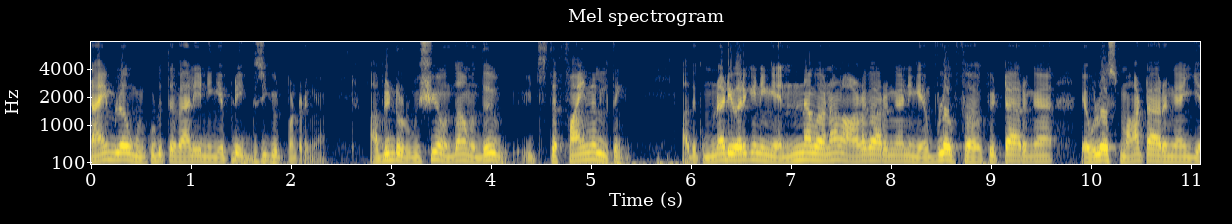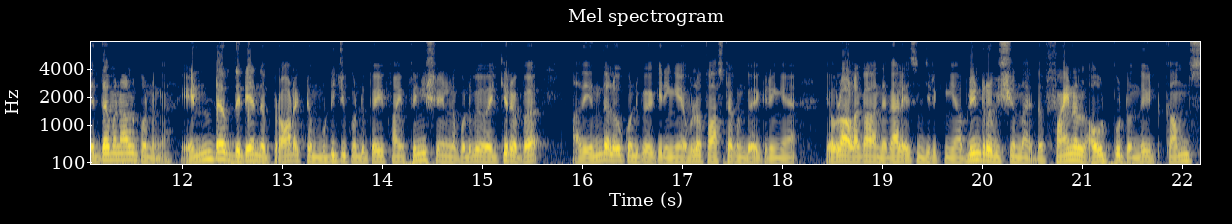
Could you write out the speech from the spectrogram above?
டைமில் உங்களுக்கு கொடுத்த வேலையை நீங்கள் எப்படி எக்ஸிக்யூட் பண்ணுறீங்க அப்படின்ற ஒரு விஷயம் தான் வந்து இட்ஸ் த ஃபைனல் திங் அதுக்கு முன்னாடி வரைக்கும் நீங்கள் என்ன வேணாலும் அழகாக இருங்க நீங்கள் எவ்வளோ ஃபிட்டாக இருங்க எவ்வளோ ஸ்மார்ட்டாக இருங்க எதை வேணாலும் பண்ணுங்கள் எண்ட் ஆஃப் த டே அந்த ப்ராடக்ட்டை முடிச்சு கொண்டு போய் ஃபை ஃபினிஷ் லைனில் கொண்டு போய் வைக்கிறப்ப அது எந்த அளவுக்கு கொண்டு போய் வைக்கிறீங்க எவ்வளோ ஃபாஸ்ட்டாக கொண்டு போய் வைக்கிறீங்க எவ்வளோ அழகாக அந்த வேலையை செஞ்சுருக்கீங்க அப்படின்ற விஷயம் தான். இந்த ஃபைனல் அவுட்புட் வந்து it comes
